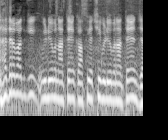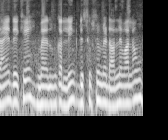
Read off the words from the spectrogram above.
हैदराबाद की वीडियो बनाते हैं काफ़ी। अच्छी वीडियो बनाते हैं। जाएँ, देखें। मैं उनका लिंक डिस्क्रिप्शन में डालने वाला हूँ।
